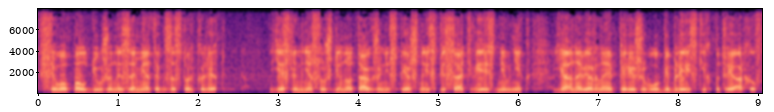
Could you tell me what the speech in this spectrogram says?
Всего полдюжины заметок за столько лет. Если мне суждено так же неспешно исписать весь дневник, я, наверное, переживу библейских патриархов.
